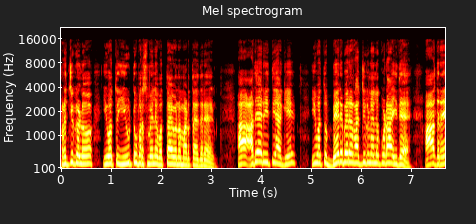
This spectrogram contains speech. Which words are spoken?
ಪ್ರಜೆಗಳು ಇವತ್ತು ಯೂಟ್ಯೂಬರ್ಸ್ ಮೇಲೆ ಒತ್ತಾಯವನ್ನು ಮಾಡ್ತಾ ಇದ್ದಾರೆ. ಅದೇ ರೀತಿಯಾಗಿ ಇವತ್ತು ಬೇರೆ ಬೇರೆ ರಾಜ್ಯಗಳಲ್ಲೂ ಕೂಡ ಇದೆ. ಆದರೆ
